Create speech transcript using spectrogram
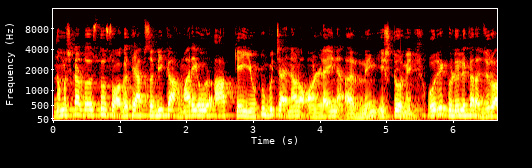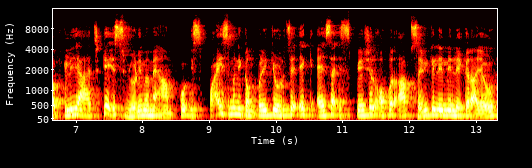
नमस्कार दोस्तों, स्वागत है आप सभी का हमारे और आपके YouTube channel online earning store में। और एक वीडियो लेकर हाजिर हूँ आपके लिए। आज के इस वीडियो में मैं आपको स्पाइस मनी कंपनी की ओर से एक ऐसा स्पेशल ऑफ़र आप सभी के लिए मैं लेकर आया हूँ।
